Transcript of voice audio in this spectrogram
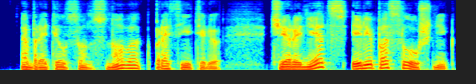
— обратился он снова к просителю. — Чернец или послушник?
